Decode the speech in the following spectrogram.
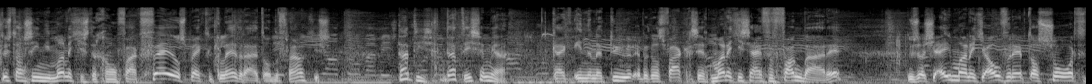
Dus dan zien die mannetjes er gewoon vaak veel spectaculairder uit dan de vrouwtjes. Dat is Dat is hem, ja. Kijk, in de natuur heb ik al eens vaker gezegd, mannetjes zijn vervangbaar, hè. Dus als je één mannetje over hebt als soort,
